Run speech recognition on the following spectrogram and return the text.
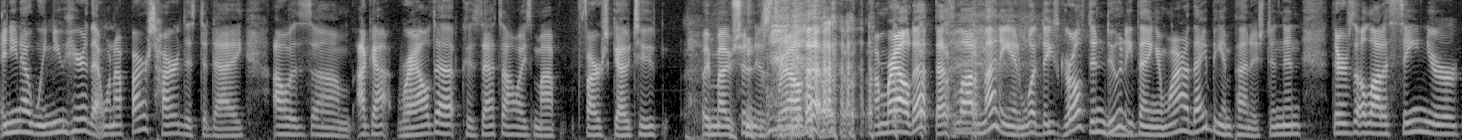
And you know when you hear that, when I first heard this today, I was um, I got riled up because that's always my first go to emotion is riled up. I'm riled up. That's a lot of money, and what these girls didn't do anything, and why are they being punished? And then there's a lot of senior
